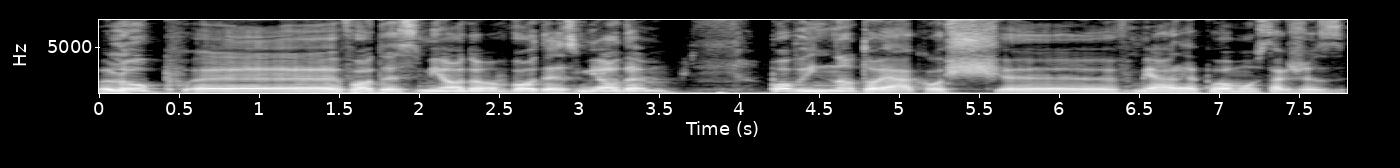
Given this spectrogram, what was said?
lub e, wodę, z miodem, wodę z miodem. Powinno to jakoś e, w miarę pomóc. Także z,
